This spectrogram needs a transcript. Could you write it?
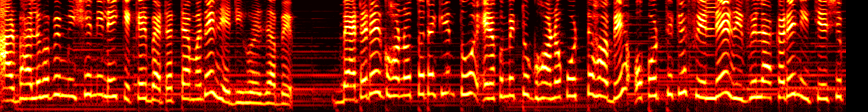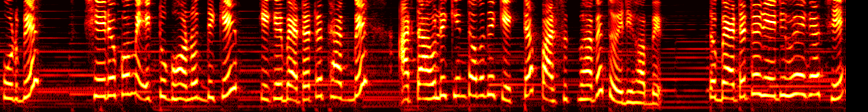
আর ভালোভাবে মিশিয়ে নিলেই কেকের ব্যাটারটা আমাদের রেডি হয়ে যাবে। ব্যাটারের ঘনত্বটা কিন্তু এরকম একটু ঘন করতে হবে। ওপর থেকে ফেললে রিভেল আকারে নিচে এসে পড়বে। সেই রকম একটু ঘনর দিকে কেকের ব্যাটারটা থাকবে। আর তাহলে কিন্তু আমাদের কেকটা পারফেক্টভাবে তৈরি হবে। তো ব্যাটারটা রেডি হয়ে গেছে।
